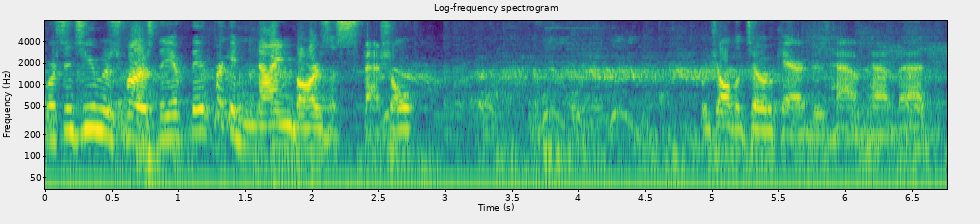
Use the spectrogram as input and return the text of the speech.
Or since Yuma's first, they have they have freaking nine bars of special, which all the Touhou characters have have that.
